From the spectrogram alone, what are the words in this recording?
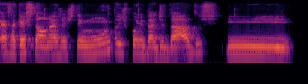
essa questão, né? A gente tem muita disponibilidade de dados e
